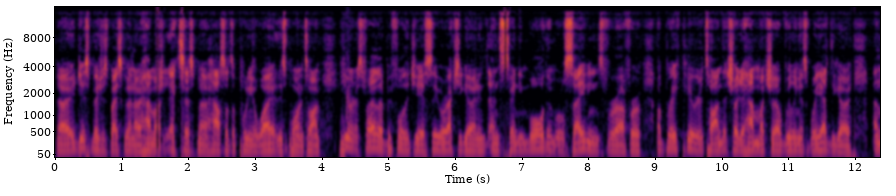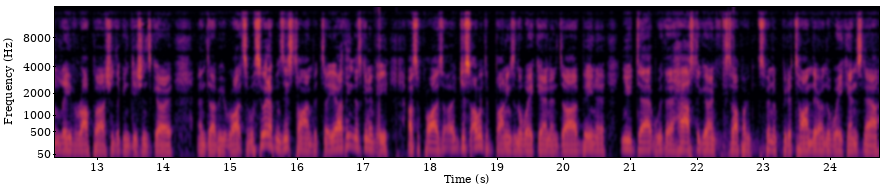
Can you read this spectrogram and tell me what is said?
you know, it just measures basically you know how much excess households are putting away at this point in time. Here in Australia, before the GFC, we're actually going and, spending more than we were savings for uh, for a brief period of time. That showed you how much uh, willingness we had to go and lever up uh, should the conditions go and uh, be right. So we'll see what happens this time. But uh, yeah, I think there's going to be a surprise. I just I went to Bunnings on the weekend, and being a new dad with a house to go and up. I spent a bit of time there on the weekends now,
